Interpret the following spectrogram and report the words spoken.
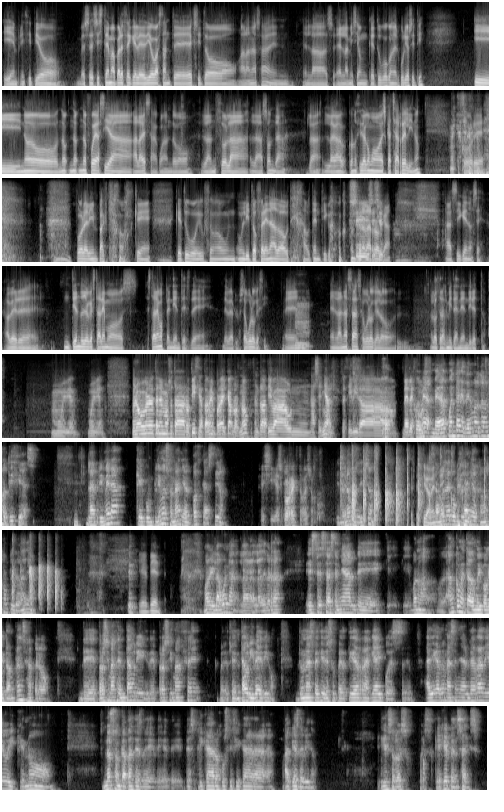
Y en principio ese sistema parece que le dio bastante éxito a la NASA en, en, la misión que tuvo con el Curiosity. Y no, no, no, fue así a, la ESA cuando lanzó la, la sonda, la, conocida como Scacciarelli, ¿no? Por, eh, por el impacto que, tuvo y hizo un, lito frenado auténtico contra la roca. Así que no sé, a ver, eh, entiendo yo que estaremos estaremos pendientes de, verlo, seguro que sí. Mm. En, la NASA seguro que lo, lo transmiten en directo. Muy bien, muy bien. Bueno, luego tenemos otra noticia también por ahí, Carlos, ¿no? En relativa a una señal recibida de pues lejos. me, me, he dado cuenta que tenemos dos noticias. La primera, que cumplimos un año el podcast, tío. Sí, es correcto eso. Y no lo hemos dicho. Efectivamente. Estamos de cumpleaños, que hemos cumplido un año. Bien, bien. Bueno, y la buena, la, de verdad, es esa señal de que, bueno, han comentado muy poquito en prensa, pero de Próxima Centauri, de Próxima C, Centauri B, digo, de una especie de supertierra que hay, pues eh, ha llegado una señal de radio y que no, no son capaces de, explicar o justificar a, qué es debido. Y eso es, pues, ¿qué, ¿qué, pensáis?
